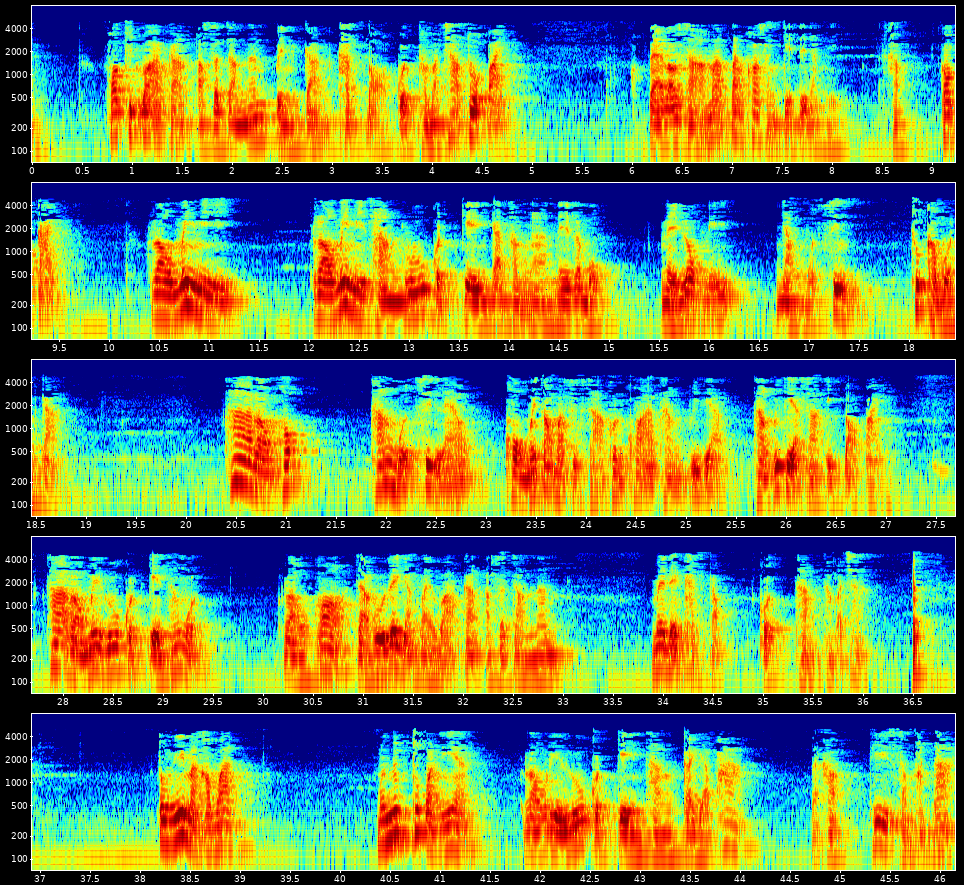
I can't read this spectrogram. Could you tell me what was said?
เพราะคิดว่าการอัศจรรย์นั้นเป็นการขัดต่อกฎธรรมชาติทั่วไป แต่เราสามารถตั้งข้อสังเกตได้ดังนี้นะครับ ก็ไก่ เราไม่มีเราไม่มีทางรู้กฎเกณฑ์การทำงานในระบบในโลกนี้อย่างหมดสิ้นทุกขบวนการ ถ้าเราพบทั้งหมดสิ้นแล้ว คงไม่ต้องมาศึกษาค้นคว้าทางวิทยาทางวิทยาศาสตร์อีกต่อไป ถ้าเราไม่รู้กฎเกณฑ์ทั้งหมด เราก็จะรู้ได้อย่างไรว่าการอัศจรรย์นั้น ไม่ได้ขัดกับกฎทางธรรมชาติ ตรงนี้หมายความว่า มนุษย์ทุกวันนี้เราเรียนรู้กฎเกณฑ์ทางกายภาพนะครับ ที่สัมผัสได้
